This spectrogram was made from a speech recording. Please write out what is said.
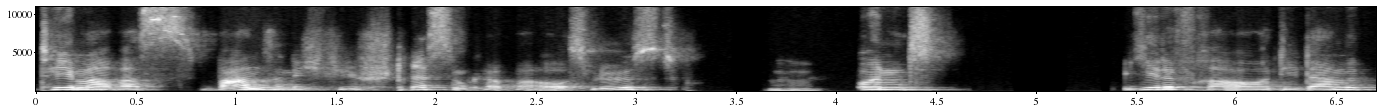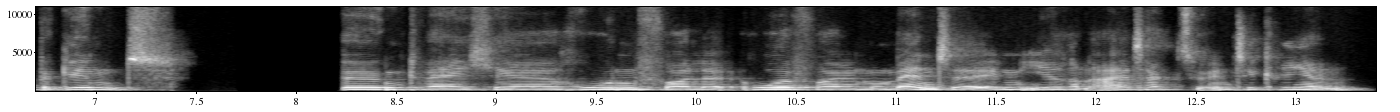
Thema, was wahnsinnig viel Stress im Körper auslöst. Mhm. Und jede Frau, die damit beginnt, irgendwelche ruhenvolle, ruhevollen Momente in ihren Alltag zu integrieren.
